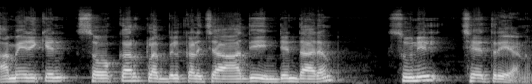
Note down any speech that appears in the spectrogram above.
അമേരിക്കൻ സോക്കർ ക്ലബിൽ കളിച്ച ആദ്യ ഇന്ത്യൻ താരം സുനിൽ ഛേത്രിയാണ്.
